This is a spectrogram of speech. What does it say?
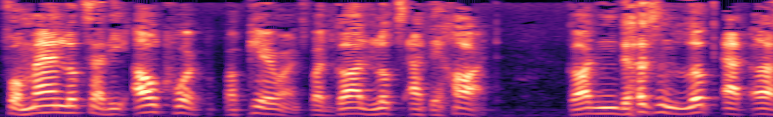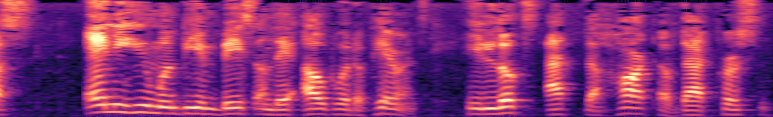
For man looks at the outward appearance, but God looks at the heart. God doesn't look at us, any human being based on their outward appearance. He looks at the heart of that person.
